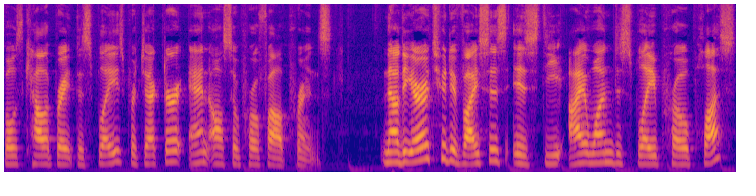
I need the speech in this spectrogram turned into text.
both calibrate displays, projector, and also profile prints. Now the Era 2 devices is the i1 Display Pro Plus.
